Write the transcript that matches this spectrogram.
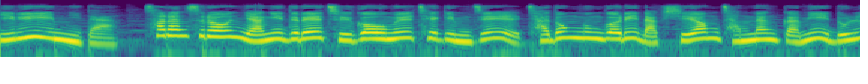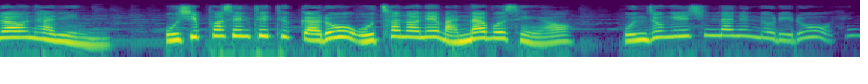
1위입니다. 사랑스러운 양이들의 즐거움을 책임질 자동 문거리 낚시형 장난감이 놀라운 할인. 50% 특가로 5,000원에 만나보세요. 온종일 신나는 놀이로 행...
